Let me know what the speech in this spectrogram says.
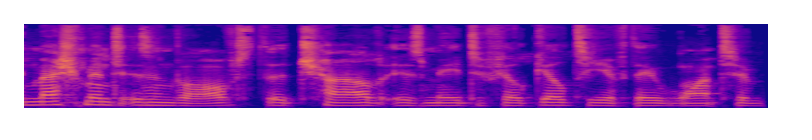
enmeshment is involved. The child is made to feel guilty if they want to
